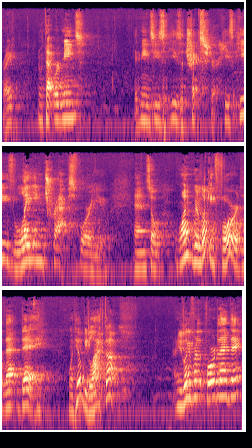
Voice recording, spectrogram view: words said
right? You know what that word means? It means he's, he's a trickster. He's, he's laying traps for you. And so one, we're looking forward to that day when he'll be locked up. Are you looking forward to that day?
